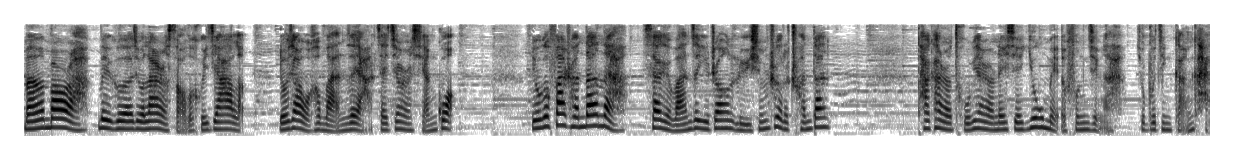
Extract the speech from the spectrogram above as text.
买完包啊，魏哥就拉着嫂子回家了，留下我和丸子呀在街上闲逛。有个发传单的呀，塞给丸子一张旅行社的传单。他看着图片上那些优美的风景啊，就不禁感慨：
